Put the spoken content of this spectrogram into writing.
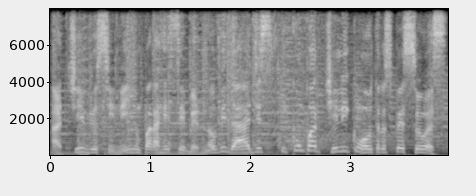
ative o sininho para receber novidades e compartilhe com outras pessoas.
